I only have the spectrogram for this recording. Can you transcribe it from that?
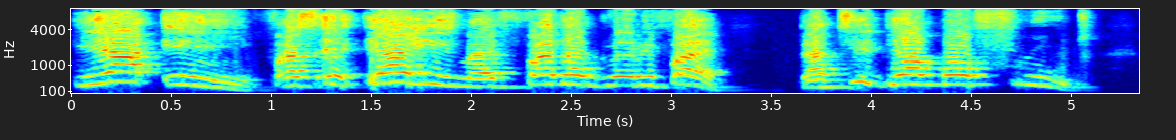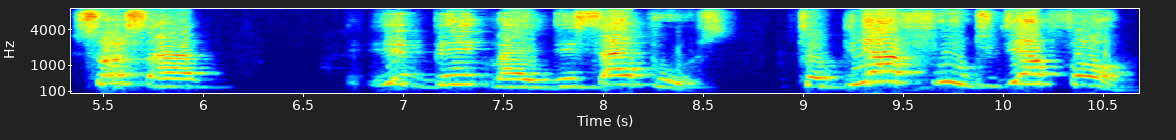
Herein, verse 8, herein is my Father glorified, that he bear more fruit, so shall ye be my disciples. To bear fruit, therefore,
